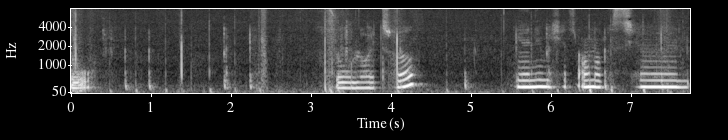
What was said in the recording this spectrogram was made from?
So. So, Leute. Hier nehme ich jetzt auch noch ein bisschen.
